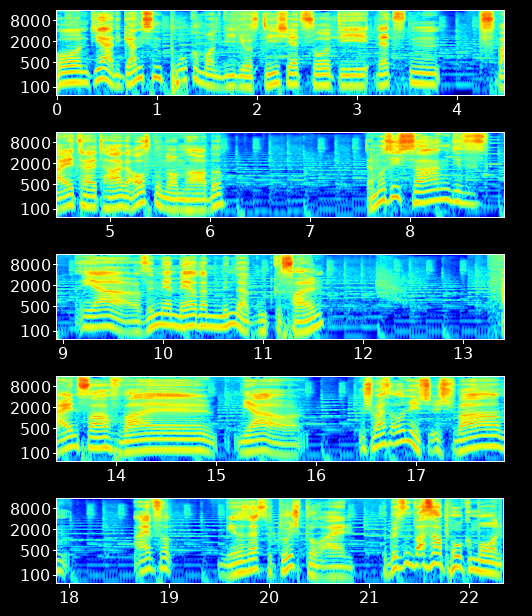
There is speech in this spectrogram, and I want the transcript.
Und ja, die ganzen Pokémon-Videos, die ich jetzt so die letzten zwei, drei Tage aufgenommen habe, da muss ich sagen, dieses, ja, sind mir mehr oder minder gut gefallen. Einfach weil, ja, ich weiß auch nicht, ich war einfach, wieso setzt du Durchbruch ein? Du bist ein Wasser-Pokémon.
